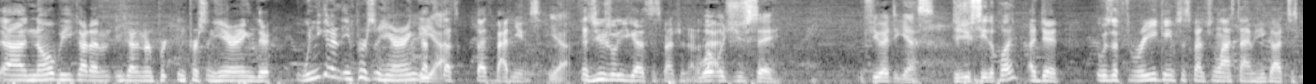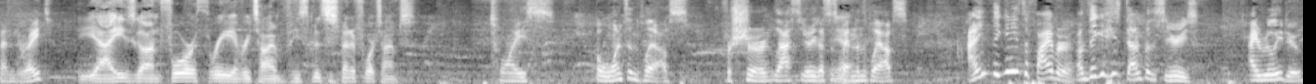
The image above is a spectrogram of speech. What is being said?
Uh, no, but he got an he got an in person hearing. There, when you get an in person hearing, that's, Yeah. that's that's bad news. Yeah. that's usually you get a suspension out of What that. would you say if you had to guess? Did you see the play? I did. It was a three game suspension last time he got suspended, right? Yeah, he's gone four or three every time. He's been suspended four times. Twice, but once in the playoffs for sure. Last year he got suspended Yeah. in the playoffs. I'm thinking he's a fiver. I'm thinking he's done for the series. I really do.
